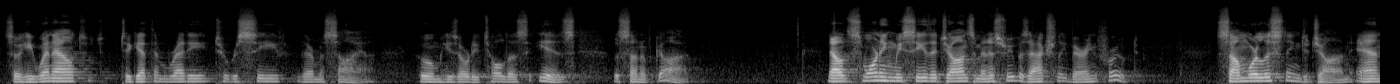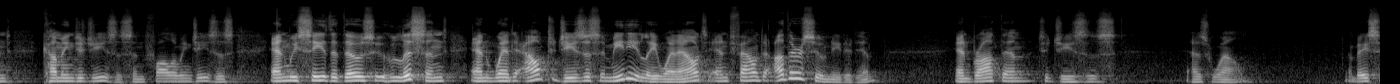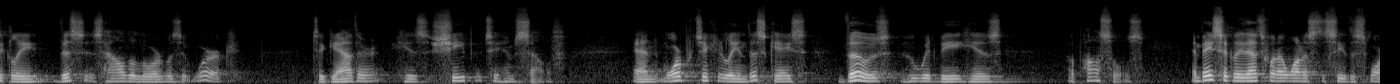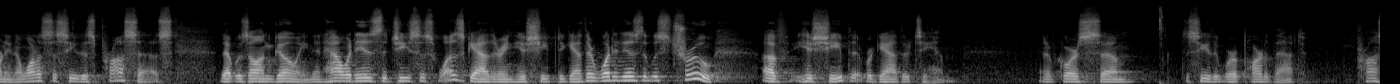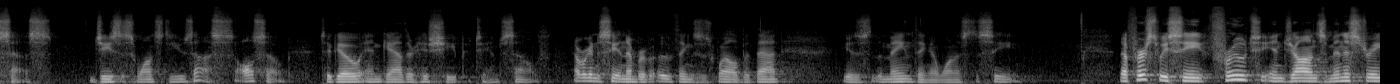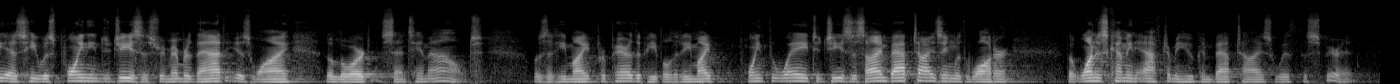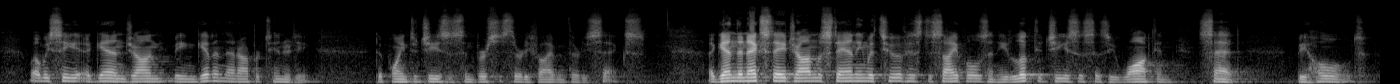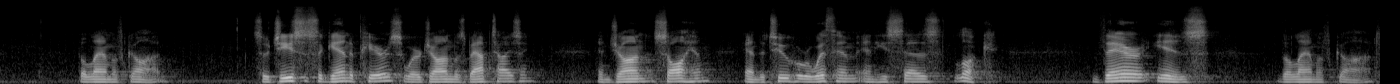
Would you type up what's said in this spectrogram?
So he went out to get them ready to receive their Messiah, whom he's already told us is the Son of God. Now, this morning we see that John's ministry was actually bearing fruit. Some were listening to John and coming to Jesus and following Jesus. And we see that those who listened and went out to Jesus immediately went out and found others who needed him and brought them to Jesus as well. Basically, this is how the Lord was at work to gather his sheep to himself. And more particularly in this case, those who would be his apostles. And basically, that's what I want us to see this morning. I want us to see this process that was ongoing and how it is that Jesus was gathering his sheep together, what it is that was true of his sheep that were gathered to him. And of course, um, to see that we're a part of that process. Jesus wants to use us also to go and gather his sheep to himself. Now, we're going to see a number of other things as well, but that is the main thing I want us to see. Now, first, we see fruit in John's ministry as he was pointing to Jesus. Remember, that is why the Lord sent him out, was that he might prepare the people, that he might point the way to Jesus. I'm baptizing with water, but one is coming after me who can baptize with the Spirit. Well, we see again John being given that opportunity to point to Jesus in verses 35 and 36. Again, the next day, John was standing with two of his disciples, and he looked at Jesus as he walked and said, Behold, the Lamb of God. So Jesus again appears where John was baptizing, and John saw him and the two who were with him, and he says, Look, there is the Lamb of God.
